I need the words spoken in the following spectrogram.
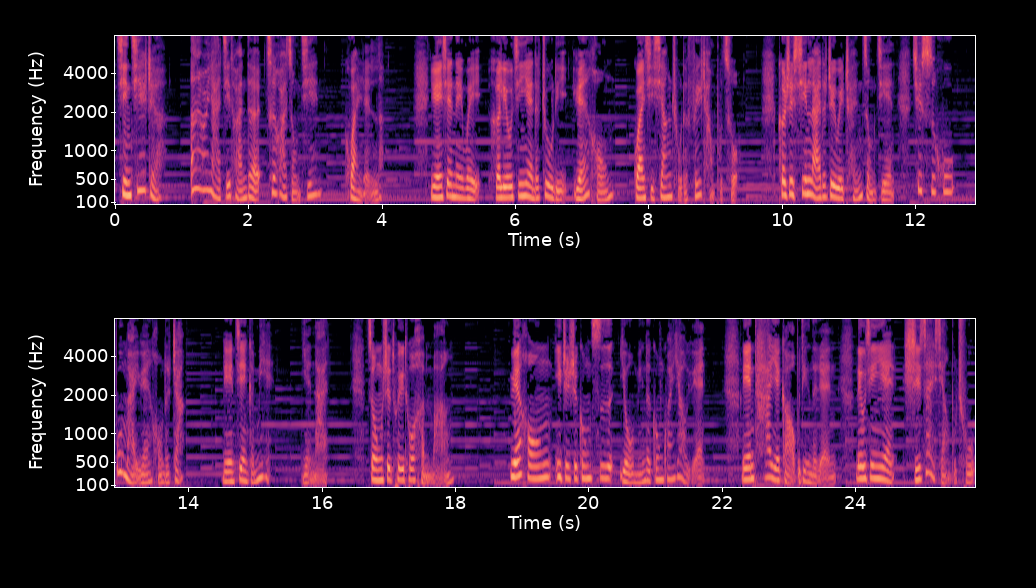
紧接着，恩尔雅集团的策划总监换人了。原先那位和刘金燕的助理袁红关系相处的非常不错，可是新来的这位陈总监却似乎。不买袁弘的账，连见个面也难，总是推脱很忙。袁弘一直是公司有名的公关要员，连他也搞不定的人，刘金燕实在想不出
